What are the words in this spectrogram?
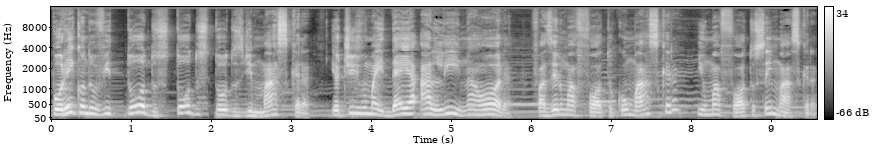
Porém, quando vi todos, todos, todos de máscara, eu tive uma ideia ali, na hora, fazer uma foto com máscara e uma foto sem máscara.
